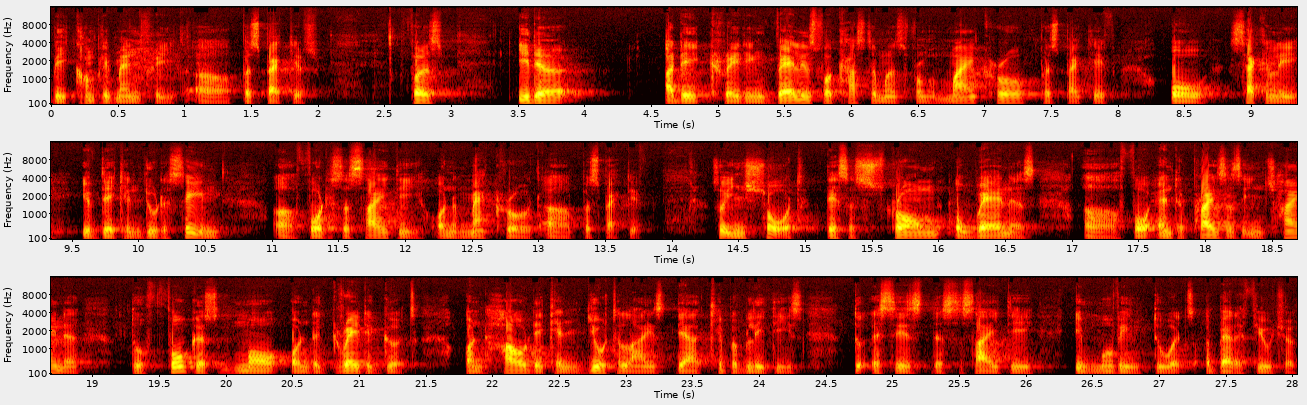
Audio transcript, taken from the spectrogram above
be complementary uh, perspectives. First, either are they creating values for customers from a micro perspective, or secondly, if they can do the same uh, for the society on a macro uh, perspective. So in short, there's a strong awareness uh, for enterprises in China to focus more on the greater good, on how they can utilize their capabilities to assist the society in moving towards a better future.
